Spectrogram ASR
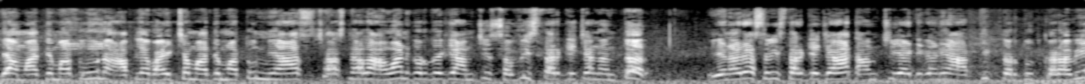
त्या माध्यमातून आपल्या बाईटच्या माध्यमातून मी आज शासनाला आवाहन करतो की आमची सव्वीस तारखेच्या नंतर येणाऱ्या सव्वीस तारखेच्या आत आमची या ठिकाणी आर्थिक तरतूद करावी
